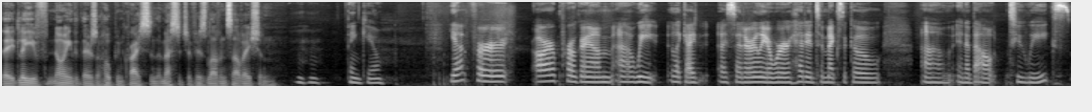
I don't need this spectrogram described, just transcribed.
they leave knowing that there's a hope in Christ and the message of His love and salvation? Mm-hmm. Thank you. Yeah, for our program, uh, we like I, I said earlier, we're headed to Mexico um, in about two weeks.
